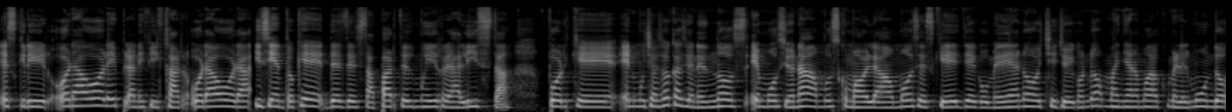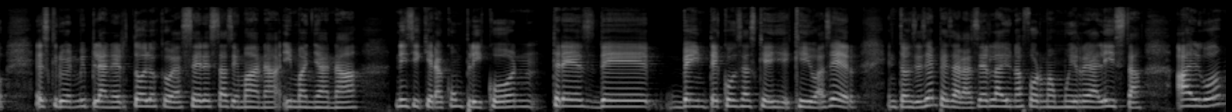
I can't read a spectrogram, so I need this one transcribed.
escribir hora a hora y planificar hora a hora, y siento que desde esta parte es muy realista, porque en muchas ocasiones nos emocionamos, como hablábamos, es que llegó medianoche, yo digo, no, mañana me voy a comer el mundo, escribo en mi planner todo lo que voy a hacer esta semana y mañana ni siquiera cumplí con 3 de 20 cosas que dije que iba a hacer. Entonces empezar a hacerla de una forma muy realista. Algo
